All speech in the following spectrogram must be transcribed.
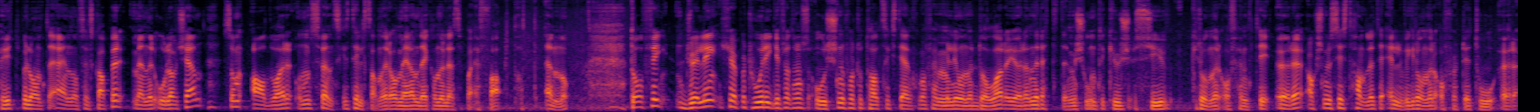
høyt belånte eiendomsselskaper, mener Olav Tjen, som advarer om svenske tilstander. og Mer om det kan du lese på fa.no. Dolphin Drilling kjøper to rigger fra TransOcean for totalt 61,5 millioner dollar og gjør en rettet emisjon til kurs 7 kroner og 50 øre. Aksjen ble sist handlet til 11 kroner og 42 øre.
